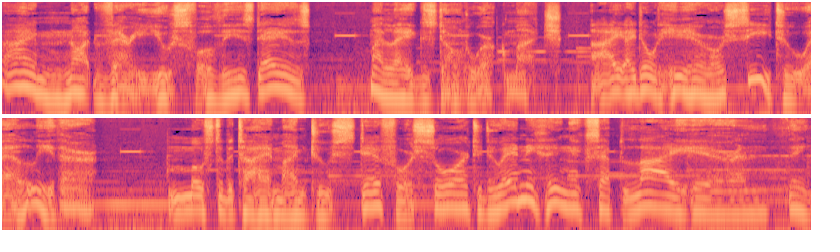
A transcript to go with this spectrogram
I'm not very useful these days. My legs don't work much. I, I don't hear or see too well either. Most of the time, I'm too stiff or sore to do anything except lie here and think.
